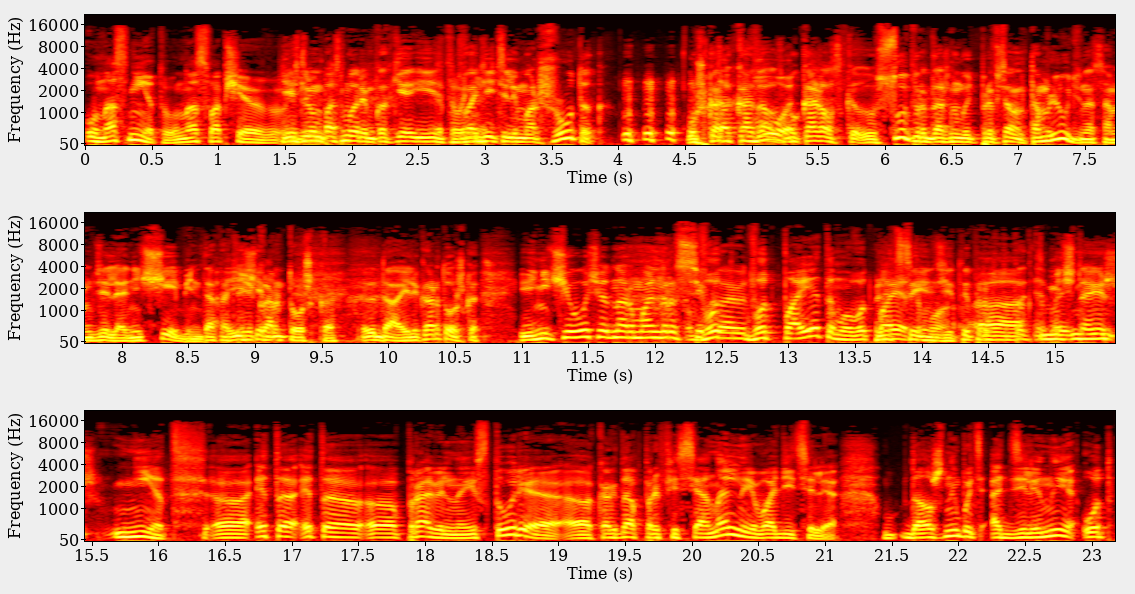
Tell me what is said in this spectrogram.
У нас нет, у нас вообще... Если мы посмотрим, как Этого водители маршруток, уж как казалось вот. бы, казалось, супер должны быть профессионалы. Там люди, на самом деле, они щебень, да? хотя Или щебень- картошка. Да, или картошка. И ничего себе нормально рассекают. вот поэтому, вот Лицензии. поэтому... Ты просто а, как-то мечтаешь? Нет, э, это, это э, правильная история, э, когда профессиональные водители должны быть отделены от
